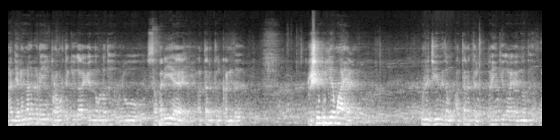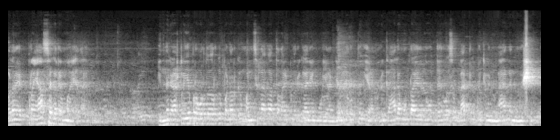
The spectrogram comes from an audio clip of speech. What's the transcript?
ആ ജനങ്ങൾക്കിടയിൽ പ്രവർത്തിക്കുക എന്നുള്ളത് ഒരു സബരിയായി അത്തരത്തിൽ കണ്ട് ഋഷിതുല്യമായ ഒരു ജീവിതം അത്തരത്തിൽ നയിക്കുക എന്നത് വളരെ പ്രയാസകരമായതാണ്. ഇന്ന് രാഷ്ട്രീയ പ്രവർത്തകർക്ക് പലർക്കും മനസ്സിലാകാത്തതായിട്ടുള്ള ഒരു കാര്യം കൂടിയാണ്. ഞാൻ നിർത്തുകയാണ്. ഒരു കാലമുണ്ടായിരുന്നു. There was a battle between man and machine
